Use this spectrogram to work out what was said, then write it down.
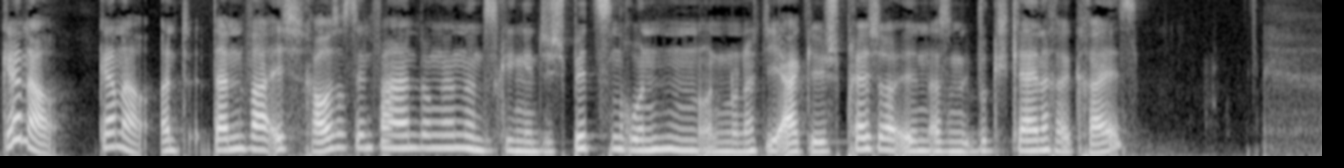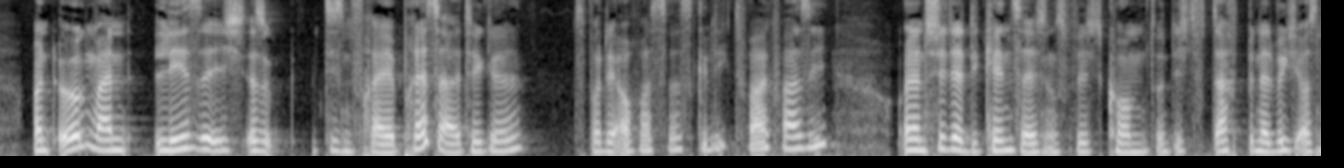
Genau, genau. Und dann war ich raus aus den Verhandlungen und es ging in die Spitzenrunden und nur noch die AG-Sprecherin, also ein wirklich kleinerer Kreis. Und irgendwann lese ich, also diesen freie Presseartikel, das wurde ja auch was, was geleakt war quasi. Und dann steht ja, die Kennzeichnungspflicht kommt. Und ich dachte, bin halt wirklich aus,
